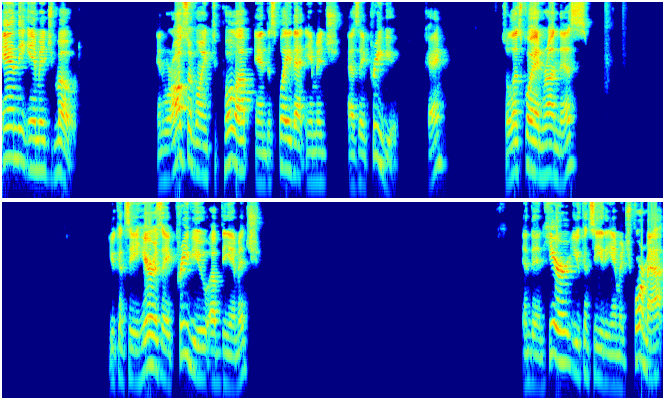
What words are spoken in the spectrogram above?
and the image mode. And we're also going to pull up and display that image as a preview, okay? So let's go ahead and run this. You can see here is a preview of the image. And then here you can see the image format,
